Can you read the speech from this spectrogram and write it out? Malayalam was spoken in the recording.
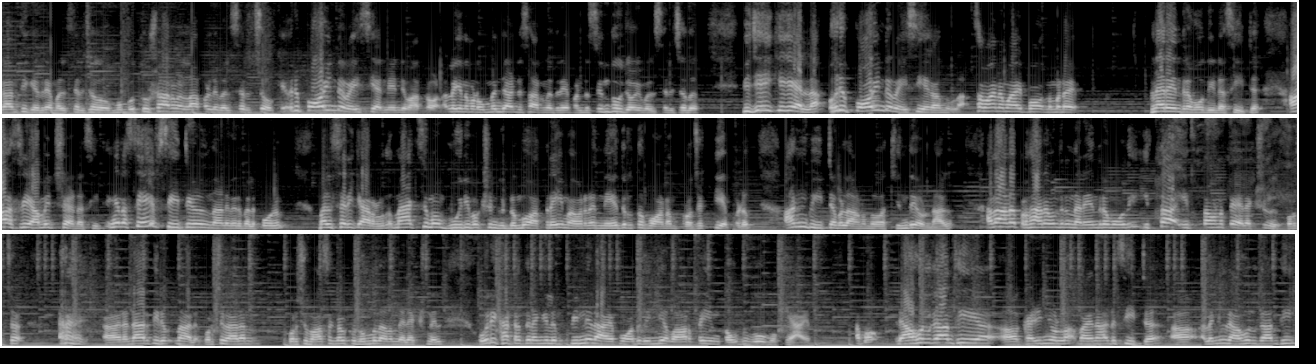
ഗാന്ധിക്കെതിരെ മത്സരിച്ചതോ മുമ്പ് തുഷാർ വെള്ളാപ്പള്ളി മത്സരിച്ചോ ഒക്കെ ഒരു പോയിന്റ് റേസ് ചെയ്യാൻ വേണ്ടി മാത്രമാണ്. അല്ലെങ്കിൽ നമ്മുടെ ഉമ്മൻചാണ്ടി സാറിനെതിരെ പണ്ട് സിന്ധു ജോയ് മത്സരിച്ചത് വിജയിക്കുകയല്ല ഒരു പോയിന്റ് റേസ് ചെയ്യുക എന്നുള്ള സമാനമായപ്പോ നമ്മുടെ നരേന്ദ്രമോദിയുടെ സീറ്റ് ആ ശ്രീ അമിത്ഷായുടെ സീറ്റ് ഇങ്ങനെ സേഫ് സീറ്റുകളിൽ നിന്നാണ് ഇവർ പലപ്പോഴും മത്സരിക്കാറുള്ളത്. മാക്സിമം ഭൂരിപക്ഷം കിട്ടുമ്പോൾ അത്രയും അവരുടെ നേതൃത്വ പാഠം പ്രൊജക്ട് ചെയ്യപ്പെടും. അൺബീറ്റബിൾ ആണെന്നുള്ള ചിന്തയുണ്ടാകും. അതാണ് പ്രധാനമന്ത്രി നരേന്ദ്രമോദി ഇത്ത ഇത്തവണത്തെ ഇലക്ഷനിൽ കുറച്ച് രണ്ടായിരത്തി ഇരുപത്തിനാല് കുറച്ചു കാലം കുറച്ച് മാസങ്ങൾക്ക് മുമ്പ് നടന്ന ഇലക്ഷനിൽ ഒരു ഘട്ടത്തിലെങ്കിലും പിന്നിലായപ്പോൾ അത് വലിയ വാർത്തയും കൗതുകവും ഒക്കെ ആയത് അപ്പോൾ രാഹുൽ ഗാന്ധി കഴിഞ്ഞുള്ള വയനാട് സീറ്റ് അല്ലെങ്കിൽ രാഹുൽ ഗാന്ധി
